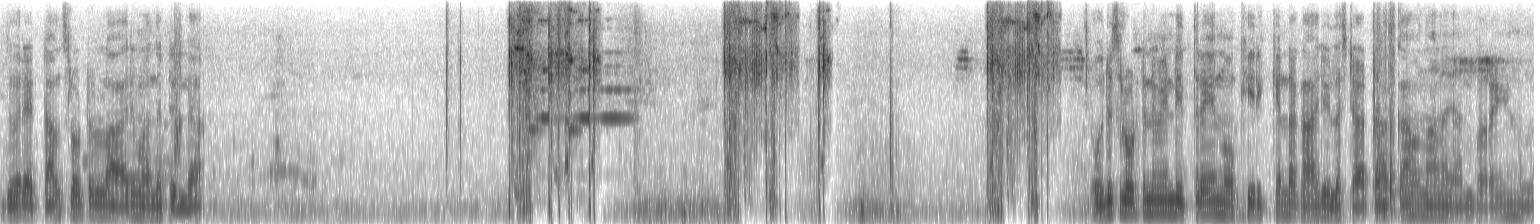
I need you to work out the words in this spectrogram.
ഇതുവരെ എട്ടാം സ്ലോട്ടിലുള്ള ആരും വന്നിട്ടില്ല. ഒരു സ്ലോട്ടിന് വേണ്ടി ഇത്രയും നോക്കിയിരിക്കേണ്ട കാര്യമില്ല. സ്റ്റാർട്ട് ആക്കാമെന്നാണ് ഞാൻ പറയുന്നത്.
